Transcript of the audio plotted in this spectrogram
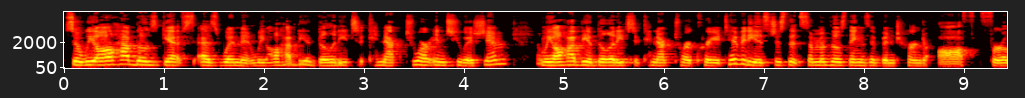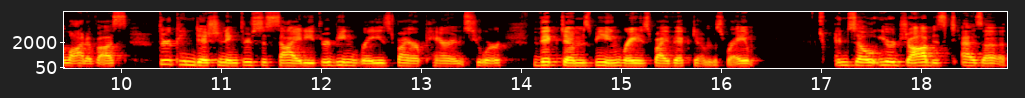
So we all have those gifts as women. We all have the ability to connect to our intuition and we all have the ability to connect to our creativity. It's just that some of those things have been turned off for a lot of us through conditioning through society through being raised by our parents who are victims being raised by victims right? And so your job is as a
